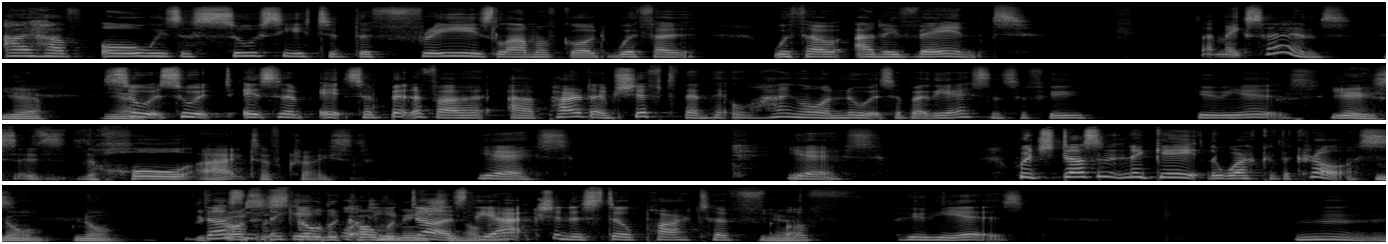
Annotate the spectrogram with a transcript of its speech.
I have always associated the phrase "Lamb of God" with a with a, an event. That makes sense? yeah. Yeah. So so it, it's a it's a bit of a, a paradigm shift. Then think, oh, hang on, no, it's about the essence of who who he is. yes, it's the whole act of Christ. Yes, yes, which doesn't negate the work of the cross. No, no. The doesn't cross is negate still the what he does. The it. action is still part of Yeah. of who he is. Hmm.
